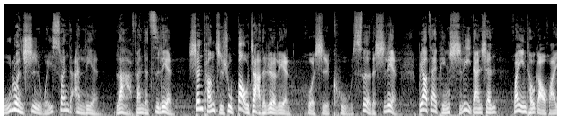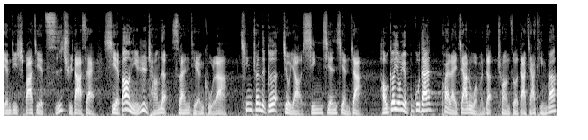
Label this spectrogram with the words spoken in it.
无论是微酸的暗恋、辣翻的自恋、升糖指数爆炸的热恋，或是苦涩的失恋，不要再凭实力单身，欢迎投稿华研第十八届词曲大赛，写爆你日常的酸甜苦辣。青春的歌就要新鲜现榨，好歌永远不孤单，快来加入我们的创作大家庭吧！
